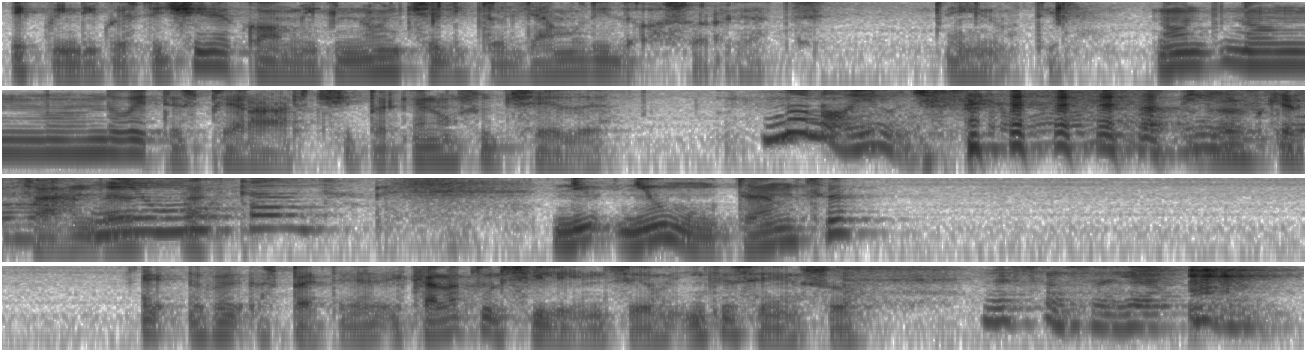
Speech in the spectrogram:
E quindi questi cinecomic non ce li togliamo di dosso, ragazzi. È inutile. Non, non, non dovete sperarci perché non succede. No, no, io non ci spero. Sto scherzando. New Mutant? New, New Mutant? Eh, aspetta, è calato il silenzio. In che senso? Nel senso che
